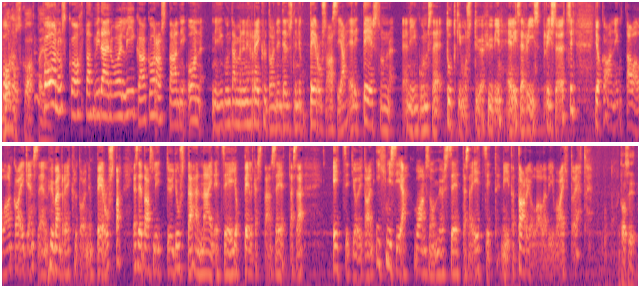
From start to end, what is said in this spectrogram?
bonus, bonuskohta, bonuskohta, mitä en voi liikaa korostaa, niin on niin kuin tämmöinen rekrytoinnin tietysti niin kuin perusasia. Eli tee sun niin kuin se tutkimustyö hyvin, eli se researchi, joka on niin kuin tavallaan kaiken sen hyvän rekrytoinnin perusta. Ja se taas liittyy just tähän näin, että se ei ole pelkästään se, että sä etsit joitain ihmisiä, vaan se on myös se, että sä etsit niitä tarjolla olevia vaihtoehtoja. Tosi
